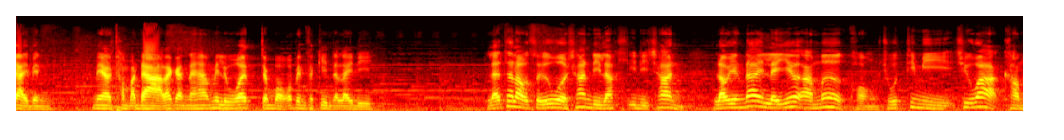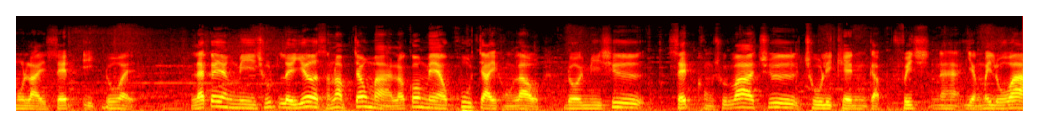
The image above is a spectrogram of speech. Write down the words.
กลายเป็น แมวธรรมดาแล้วกันนะฮะ ไม่รู้ว่าจะบอกว่าเป็นสกินอะไรดี และถ้าเราซื้อเวอร์ชัน Deluxe Edition เรายังได้เลเยอร์อาร์เมอร์ของชุดที่มีชื่อว่า c a m u r a i Set อีกด้วย และก็ยังมีชุดเลเยอร์สำหรับเจ้าหมาแล้วก็แมวคู่ใจของเรา โดยมีชื่อเซตของชุดว่าชื่อชูริเคนกับฟิชนะฮะ ยังไม่รู้ว่า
